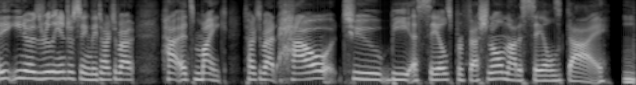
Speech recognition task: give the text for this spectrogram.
They, you know, it was really interesting. They talked about how it's Mike talked about how to be a sales professional, not a sales guy.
